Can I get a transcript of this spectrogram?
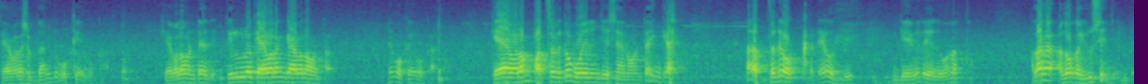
కేవల శబ్దానికి ఒకే ఒక. కేవలం అంటే అది. తెలుగులో కేవలం కేవలం అంటారు. అంటే ఒకే ఒక. కేవలం పచ్చడితో భోజనం చేశాను అంటే ఇంకా అతడే ఒక్కటే ఉంది. ఇంకేమీ లేదు అని అర్థం. అలాగా అదొక యూసేజ్ అంటే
